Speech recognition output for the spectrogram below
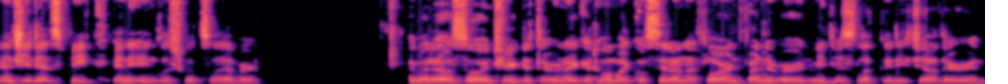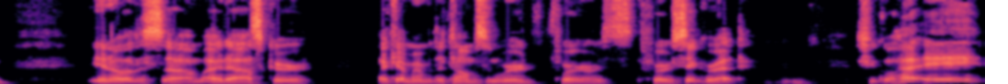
and she didn't speak any english whatsoever but I was so intrigued with her. When I get home, I'd go sit on the floor in front of her and we'd just look at each other. And, you know, this, um, I'd ask her, I can't remember the Thompson word for, for a cigarette. She'd go, hey.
